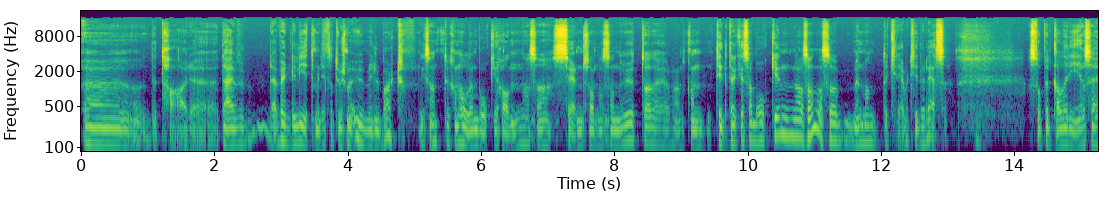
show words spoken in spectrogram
Uh, det tar eh, det er, det er, veldig lite med litteratur som er umiddelbart. Du kan holde en bok i hånden, og så ser den sånn og sånn ut. og det, Man kan tiltrekkes av boken, og sånn, og så, men man, det krever tid å lese. Å stå på et galleri og se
